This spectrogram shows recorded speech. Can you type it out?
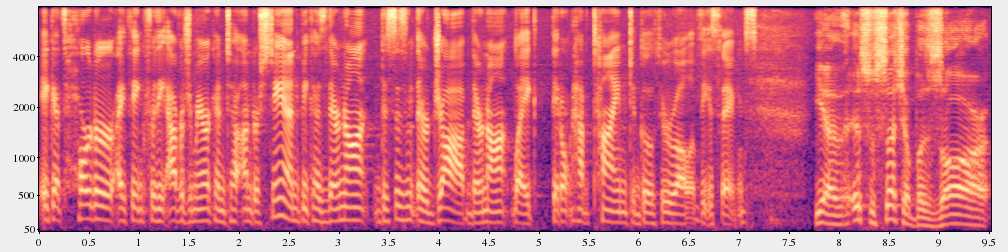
it gets harder, I think, for the average American to understand because they're not, this isn't their job. They're not like, they don't have time to go through all of these things. Yeah, this was such a bizarre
